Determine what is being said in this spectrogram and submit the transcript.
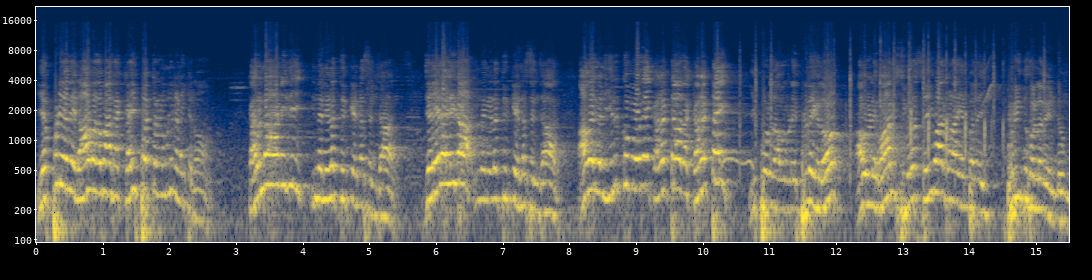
எப்படி அதை லாபகமாக கைப்பற்றணும்னு நினைக்கணும்? கருணாநிதி இந்த நிலத்திற்கு என்ன செஞ்சார்? ஜெயலலிதா இந்த நிலத்திற்கு என்ன செஞ்சார்? அவர்கள் இருக்கும் போதே கலட்டாத கலட்டை இப்பொழுது அவருடைய பிள்ளைகளோ அவருடைய வாரிசுகளோ செய்வார்களா என்பதை புரிந்து கொள்ள வேண்டும்.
